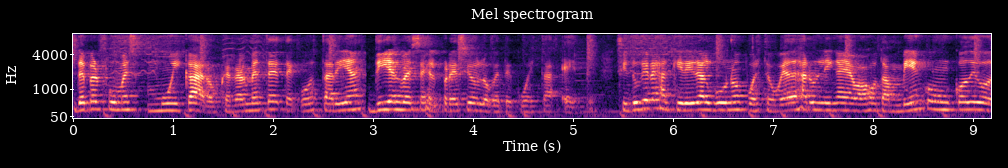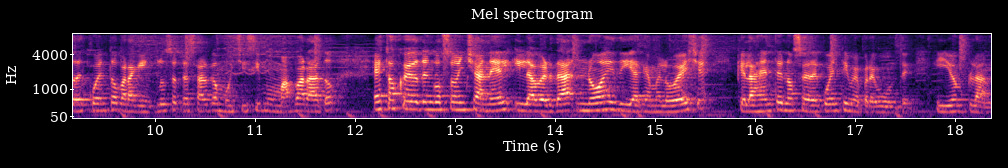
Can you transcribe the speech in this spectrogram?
de perfumes muy caros que realmente te costarían 10 veces el precio de lo que te cuesta este. Si tú quieres adquirir alguno, pues te voy a dejar un link ahí abajo también con un código de descuento para que incluso te salga muchísimo más barato. Estos que yo tengo son Chanel y la verdad no hay día que me lo eche que la gente no se dé cuenta y me pregunte. Y yo en plan,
